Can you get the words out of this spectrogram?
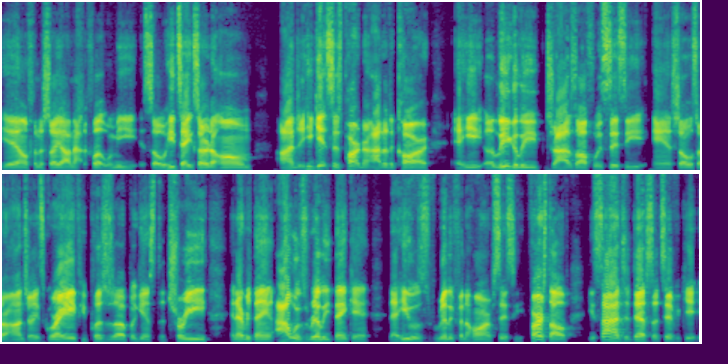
Yeah, I'm finna show y'all not to fuck with me." So he takes her to um, Andre. He gets his partner out of the car and he illegally drives off with Cissy and shows her Andre's grave. He pushes up against the tree and everything. I was really thinking that he was really finna harm Cissy. First off, you signed your death certificate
